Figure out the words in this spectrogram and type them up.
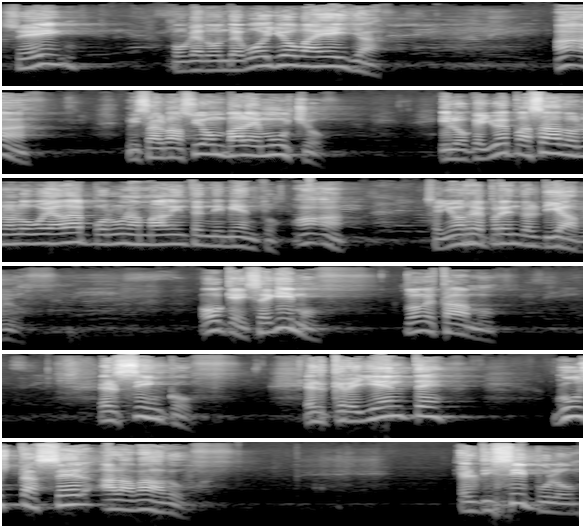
¿Sí? Porque donde voy yo va ella. Ah, ah. mi salvación vale mucho. Y lo que yo he pasado no lo voy a dar por un mal entendimiento. Ah, ah. Señor, reprende el diablo. Ok, seguimos. ¿Dónde estábamos? El 5. El creyente gusta ser alabado. El discípulo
